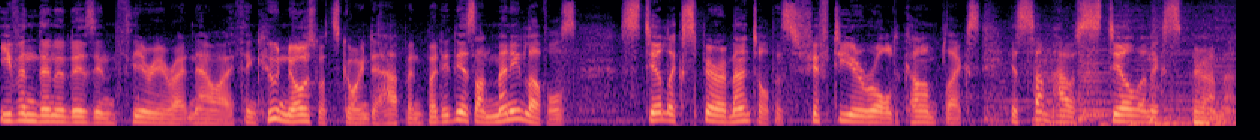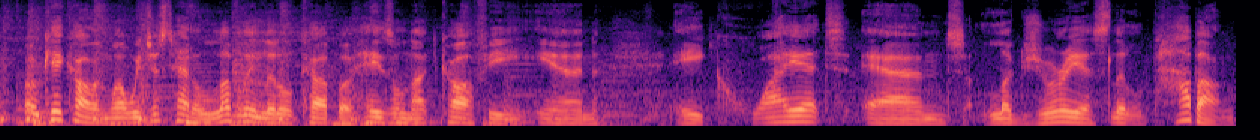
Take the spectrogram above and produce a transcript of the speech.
even than it is in theory right now, I think. Who knows what's going to happen, but it is on many levels still experimental. This 50 year old complex is somehow still an experiment. Okay, Colin. Well, we just had a lovely little cup of hazelnut coffee in a quiet and luxurious little tabang.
